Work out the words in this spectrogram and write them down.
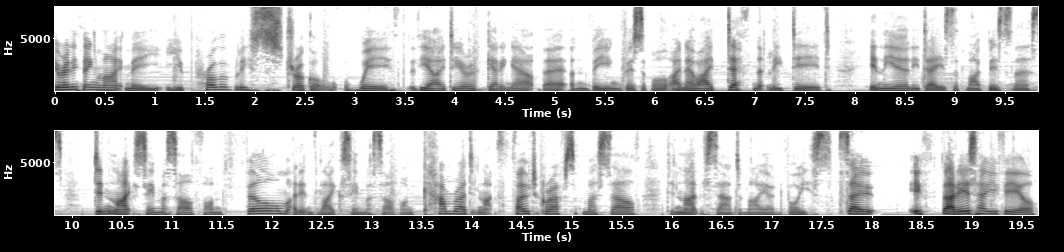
you're anything like me, you probably struggle with the idea of getting out there and being visible. I know I definitely did in the early days of my business. Didn't like seeing myself on film. I didn't like seeing myself on camera. I didn't like photographs of myself. Didn't like the sound of my own voice. So if that is how you feel,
